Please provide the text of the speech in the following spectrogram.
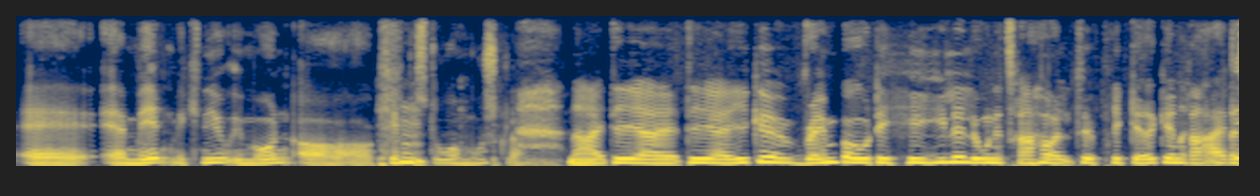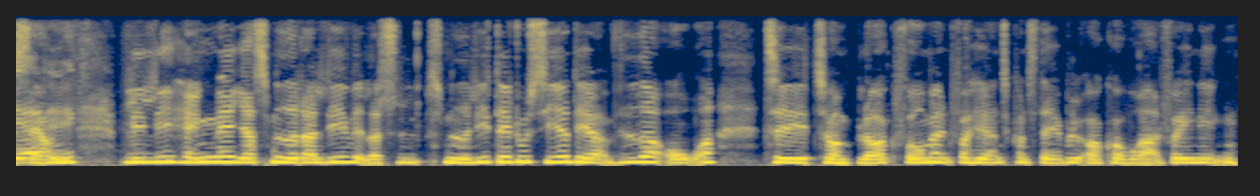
af, af mænd med kniv i mund og, og kæmpe store muskler. Nej, det er, det er ikke Rambo det hele, Lone Traholdt, brigadegeneral. Nej, det er det ikke. Bliv lige hængende. Jeg smider dig lige, eller smider lige det, du siger der, videre over til Tom Blok, formand for Herrens Konstabel og Korporalforeningen.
